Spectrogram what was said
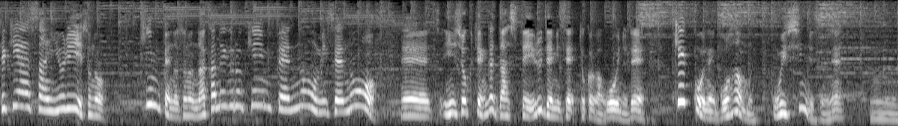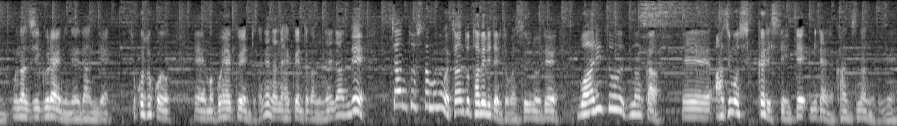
敵屋さんよりその近辺のその中目黒近辺のお店の、えー飲食店が出している出店とかが多いので結構ねご飯も美味しいんですよね。うん、同じぐらいの値段でそこそこ、えーまあ、500円とかね700円とかの値段でちゃんとしたものがちゃんと食べれたりとかするので割となんか、えー味もしっかりしていてみたいな感じなのでね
